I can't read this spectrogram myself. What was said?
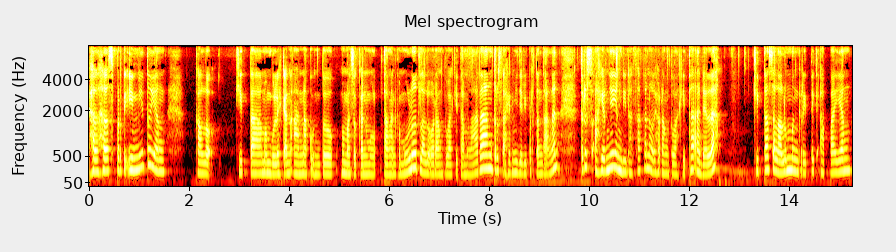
hal-hal seperti ini tuh yang kalau kita membolehkan anak untuk memasukkan tangan ke mulut lalu orang tua kita melarang terus akhirnya jadi pertentangan terus akhirnya yang dirasakan oleh orang tua kita adalah kita selalu mengkritik apa yang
